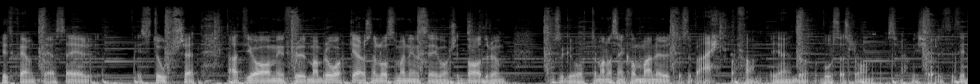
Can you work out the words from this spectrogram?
Det är ett skämt där jag säger i stort sett att jag och min fru, man bråkar och sen låser man in sig i varsitt badrum och så gråter man och sen kommer man ut och så bara, nej vad fan, vi har ändå bostadslån och så där, vi kör lite till.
